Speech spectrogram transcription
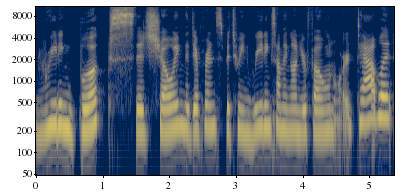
reading books that's showing the difference between reading something on your phone or tablet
